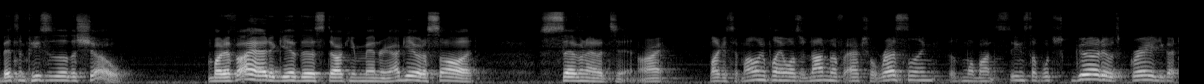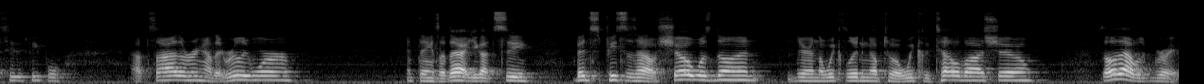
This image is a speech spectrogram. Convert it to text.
bits and pieces of the show. But if I had to give this documentary, I give it a solid seven out of ten. All right. Like I said, my only complaint was there's not enough actual wrestling. It was more behind the scenes stuff, which is good. It was great. You got to see these people outside of the ring, how they really were, and things like that. You got to see bits and pieces of how a show was done during the week leading up to a weekly televised show. So that was great.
